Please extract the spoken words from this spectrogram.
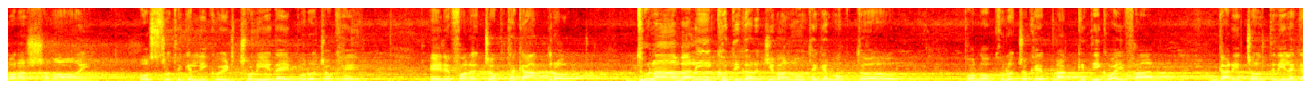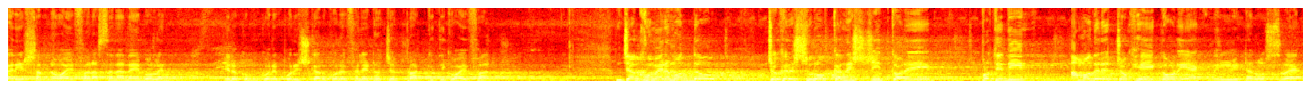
পড়ার সময় অস্ত্র থেকে লিকুইড ছড়িয়ে দেয় পুরো চোখে। এর ফলে চোখ থেকে আর্দ্র ধুলাবালি ক্ষতিকর জীবাণু থেকে মুক্ত। পলক হলো চোখের প্রাকৃতিক ওয়াইফার। গাড়ি চলতে নিলে গাড়ির সামনে ওয়াইফার আছে না নেই বলেন? এরকম করে পরিষ্কার করে ফেলে, এটা হচ্ছে প্রাকৃতিক ওয়াইফার। যা ঘুমের মধ্যেও চোখের সুরক্ষা নিশ্চিত করে। প্রতিদিন আমাদের চোখে গড়ে এক মিলিলিটার অস্ত্র, এক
